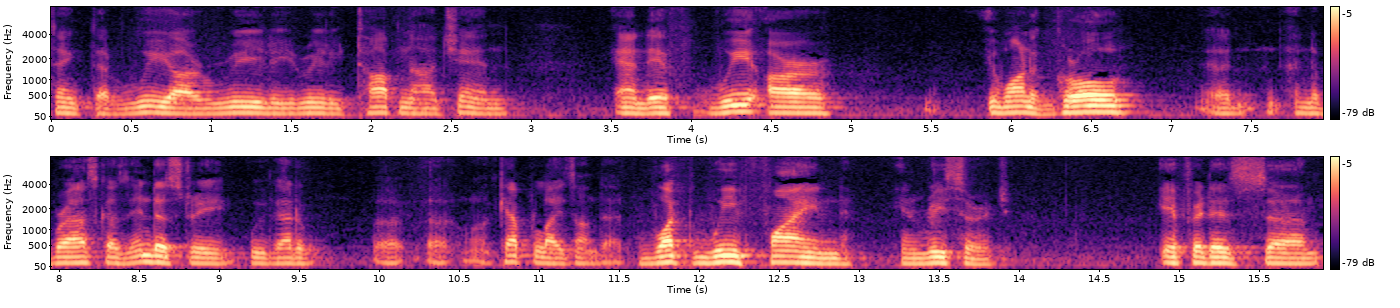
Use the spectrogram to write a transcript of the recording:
think that we are really, really top notch in. And if we are, we want to grow uh, Nebraska's industry, we've got to capitalize on that. What we find in research, if it is um,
